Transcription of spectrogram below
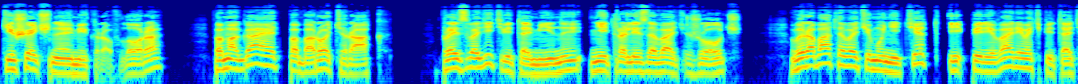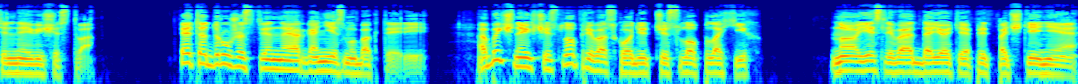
Кишечная микрофлора помогает побороть рак, производить витамины, нейтрализовать желчь, вырабатывать иммунитет и переваривать питательные вещества. Это дружественные организму бактерии. Обычно их число превосходит число плохих. Но если вы отдаете предпочтение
